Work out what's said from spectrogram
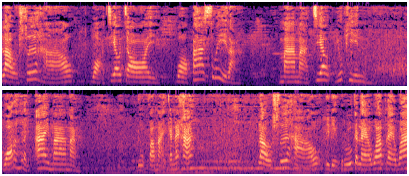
เหล่าซื้อหาวหว่อเจียวจอยหว่อป้าซุยล่ะ มาหมาเจียวยุพินหวอเหินอ้ายมาหมาดูความหมายกันนะคะ เหล่าซื่อหาวเด็กๆรู้กันแล้วว่าแปลว่า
